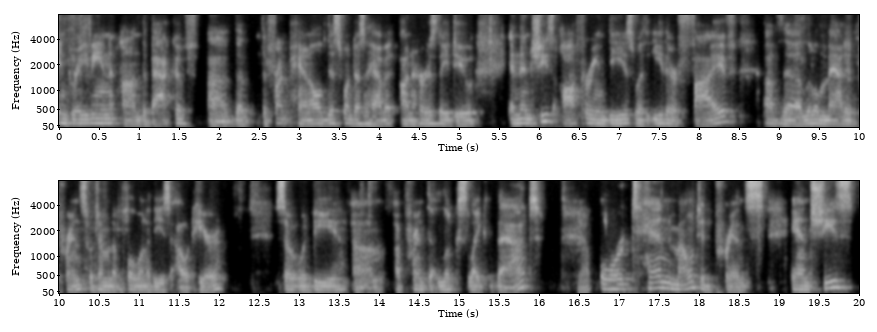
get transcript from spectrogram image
engraving on the back of uh, the, the front panel. This one doesn't have it on hers, they do. And then she's offering these with either five of the little matted prints, which I'm going to pull one of these out here. So it would be um, a print that looks like that, yep. or 10 mounted prints. And she's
